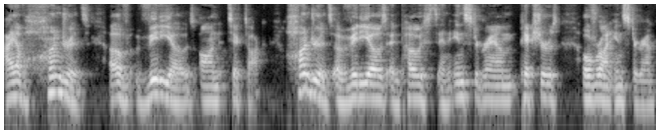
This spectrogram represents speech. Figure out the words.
I have hundreds of videos on tiktok hundreds of videos and posts and Instagram pictures over on Instagram.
